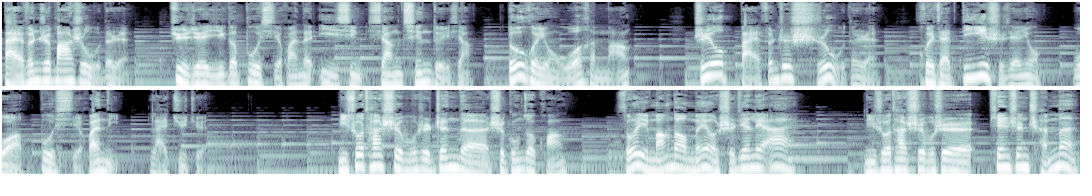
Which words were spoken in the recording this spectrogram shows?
百分之八十五的人拒绝一个不喜欢的异性相亲对象。都会用“我很忙”，只有百分之十五的人会在第一时间用“我不喜欢你”来拒绝。你说他是不是真的是工作狂，所以忙到没有时间恋爱？你说他是不是天生沉闷，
